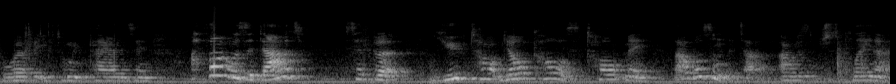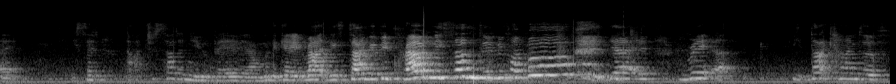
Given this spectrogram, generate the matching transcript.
for work that you've done with parenting. I thought I was a dad. He said, but you taught, your course taught me that I wasn't a dad. I was just playing at it. He said, I've just had a new baby. I'm going to get it right this time. You'll be proud of me, Sandy. And he's like, oh, yeah. It, re, uh, that kind of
